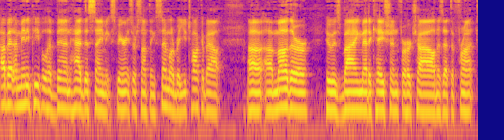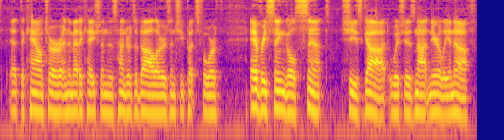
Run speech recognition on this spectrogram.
I bet many people have been had the same experience or something similar but you talk about uh, a mother who is buying medication for her child is at the front at the counter and the medication is hundreds of dollars and she puts forth every single cent she's got which is not nearly enough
